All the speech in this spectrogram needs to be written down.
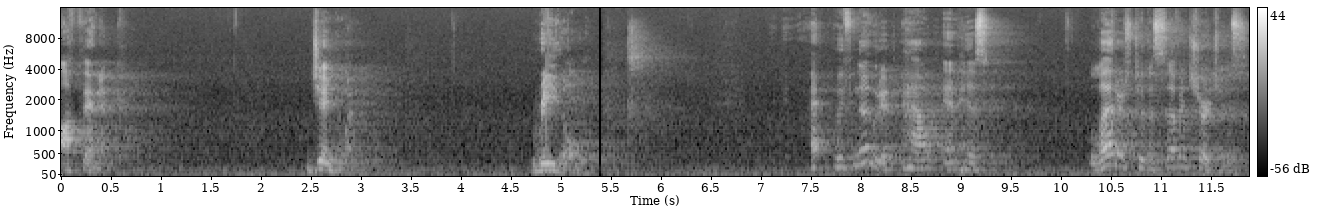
authentic, genuine, real. Eh, we've noted how in his letters to the seven churches,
